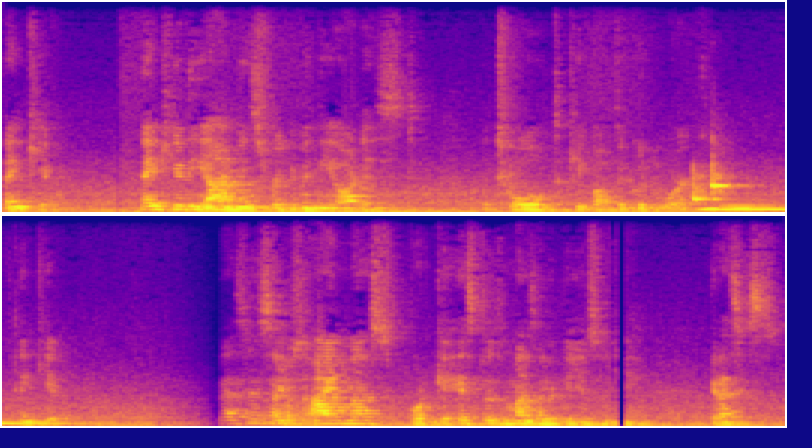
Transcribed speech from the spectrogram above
Thank you. Thank you, the IMAs, for giving the artist a tool to keep up the good work. Thank you. Gracias a los IMAs porque esto es más de lo que yo soñé. Gracias.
